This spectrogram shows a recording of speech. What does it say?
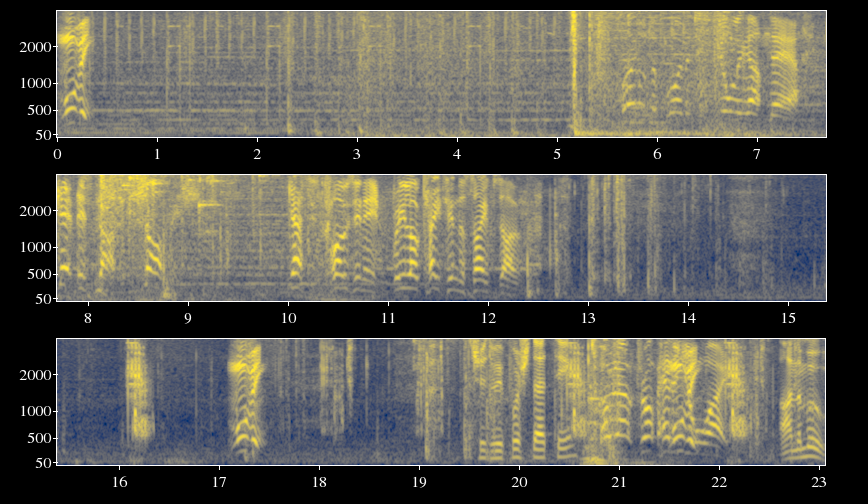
Moving. Final deployment is fueling up now. Get this done. Sharpish. Gas is closing in. Relocating the safe zone. Moving. Should we push that team Loadout drop heading your way. On the move.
